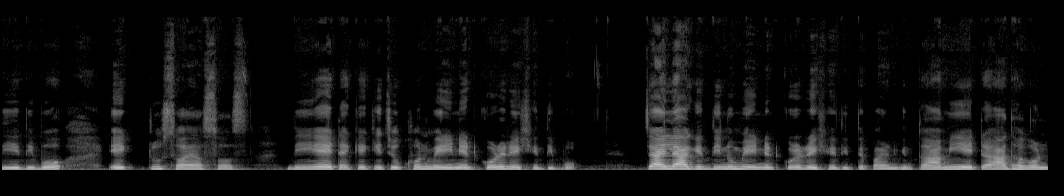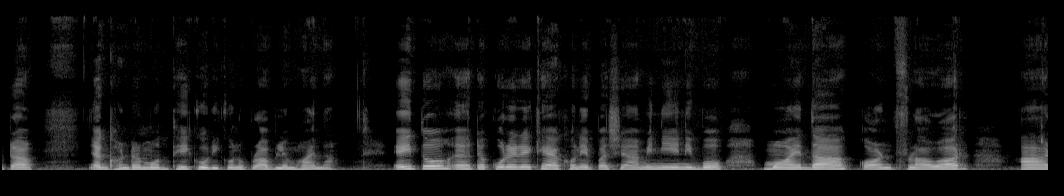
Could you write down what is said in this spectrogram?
দিয়ে দিব একটু সয়া সস দিয়ে এটাকে কিছুক্ষণ মেরিনেট করে রেখে দিব। চাইলে আগের দিনও মেরিনেট করে রেখে দিতে পারেন, কিন্তু আমি এটা আধা ঘণ্টা, এক ঘণ্টার মধ্যেই করি, কোনো প্রবলেম হয় না। এই তো, এটা করে রেখে এখন এপাশে আমি নিয়ে নিব ময়দা কর্নফ্লাওয়ার আর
